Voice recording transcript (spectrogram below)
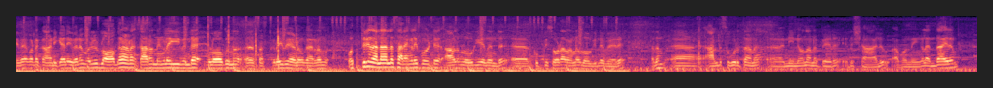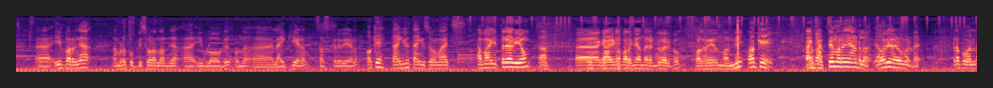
ഇവനെ കൊണ്ട് കാണിക്കാൻ ഇവനും ഒരു ബ്ലോഗറാണ് കാരണം നിങ്ങൾ ഈ ഇവന്റെ ബ്ലോഗ് ഒന്ന് സബ്സ്ക്രൈബ് ചെയ്യണം. കാരണം ഒത്തിരി നല്ല നല്ല സ്ഥലങ്ങളിൽ പോയിട്ട് ആൾ ബ്ലോഗ് ചെയ്യുന്നുണ്ട്. കുപ്പിസോഡ എന്നാണ് ബ്ലോഗിന്റെ പേര്. അതും ആളുടെ സുഹൃത്താണ് നിനോ എന്നാണ് പേര്. ഇത് ഷാലു. അപ്പോൾ നിങ്ങൾ എന്തായാലും ഈ പറഞ്ഞ നമ്മുടെ കുപ്പിസോള എന്ന് പറഞ്ഞ ഈ വ്ലോഗ് ഒന്ന് ലൈക്ക് ചെയ്യണം സബ്സ്ക്രൈബ് ചെയ്യണം. Okay thank you thank you so much അപ്പൊ ഇത്രയധികം കാര്യങ്ങൾ പറഞ്ഞു തന്ന രണ്ടുപേർക്കും വളരെ നന്ദി. ഓക്കെ സത്യം പറഞ്ഞ ഞാണ്ടല്ലോ ഞാൻ ഒരു കഴിവട്ടെ എടാ പോവല്ല.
